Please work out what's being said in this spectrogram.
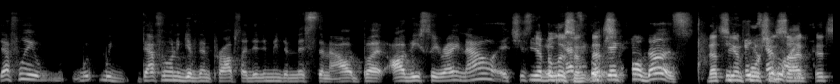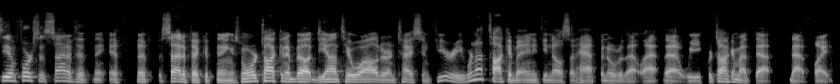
definitely, we definitely want to give them props. I didn't mean to miss them out, but obviously, right now, it's just yeah. But listen, that's, that's Jake Paul does. That's he the unfortunate side. It's the unfortunate side effect. If, if, side effect of things. When we're talking about Deontay Wilder and Tyson Fury, we're not talking about anything else that happened over that that week. We're talking about that that fight.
